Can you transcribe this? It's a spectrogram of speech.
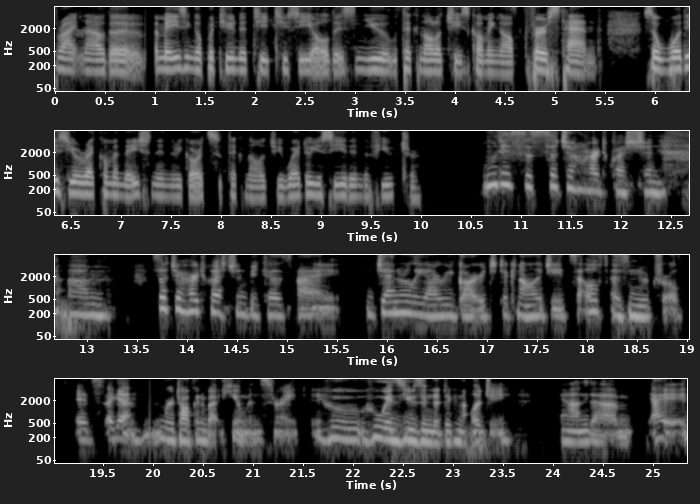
right now the amazing opportunity to see all these new technologies coming up firsthand. So what is your recommendation in regards to technology? Where do you see it in the future? Oh, this is such a hard question. Um, such a hard question because I generally I regard technology itself as neutral. It's again, we're talking about humans, right? Who who is using the technology, and um, I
